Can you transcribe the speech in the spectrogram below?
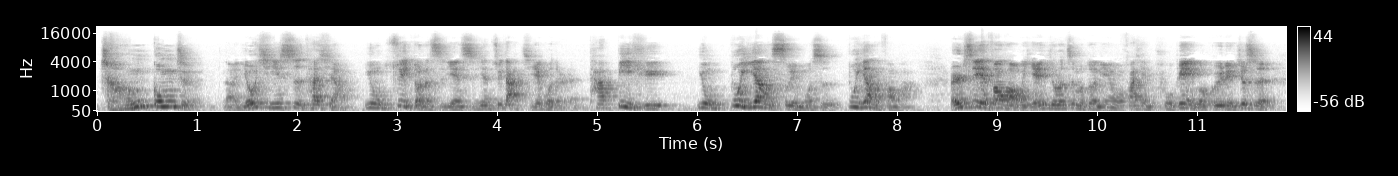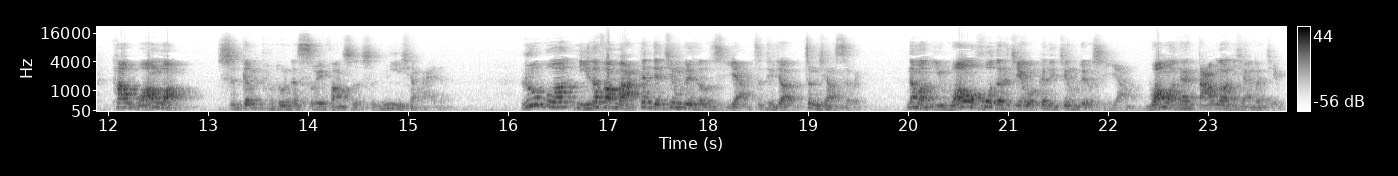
成功者。啊，尤其是他想用最短的时间实现最大结果的人，他必须用不一样的思维模式、不一样的方法。而这些方法，我研究了这么多年，我发现普遍有个规律，就是它往往是跟普通人的思维方式是逆向来的。如果你的方法跟你的竞争对手都是一样，这就叫正向思维，那么你往往获得的结果跟你竞争对手是一样的，往往他达不到你想要的结果。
